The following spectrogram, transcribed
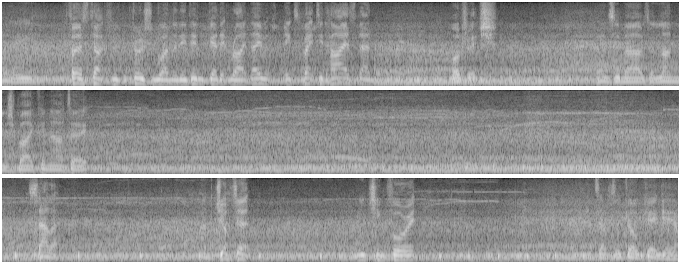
the first touch was the crucial one and he didn't get it right. They expected higher standard. Modric. Benzema was a lunge by Konate. Salah. And Jota reaching for it. Ends up as a goal kick. Yeah,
